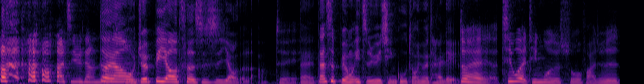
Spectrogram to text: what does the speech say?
办法继续这样。对啊，我觉得必要测试是要的啦。对对，但是不用一直欲擒故纵，因为太累了。对，其实我也听过一个说法，就是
